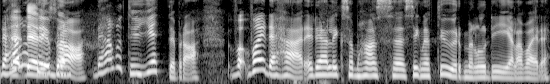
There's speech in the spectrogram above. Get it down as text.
Men det här låter det liksom... ju bra. Det här låter ju jättebra. V vad är det här? Är det här liksom hans eh, signaturmelodi eller vad är det?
